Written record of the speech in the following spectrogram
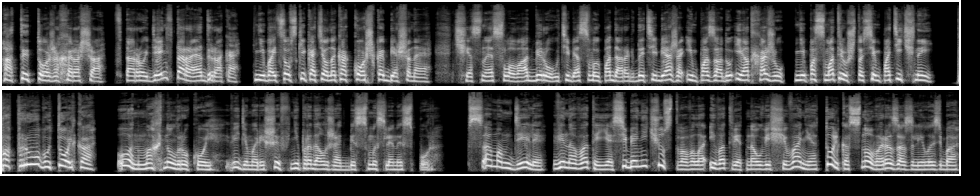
«А ты тоже хороша! Второй день, вторая драка! Не бойцовский котенок, а кошка бешеная! Честное слово, отберу у тебя свой подарок, до тебя же им позаду и отхожу! Не посмотрю, что симпатичный! Попробуй только!» Он махнул рукой, видимо, решив не продолжать бессмысленный спор. В самом деле, виноватой я себя не чувствовала и в ответ на увещевание только снова разозлилась бы.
